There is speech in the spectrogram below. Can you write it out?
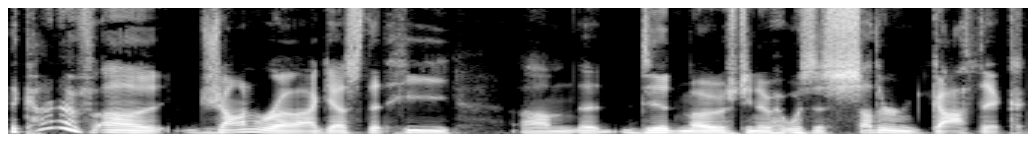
the kind of genre, I guess, that he um, did most, you know, was this Southern Gothic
